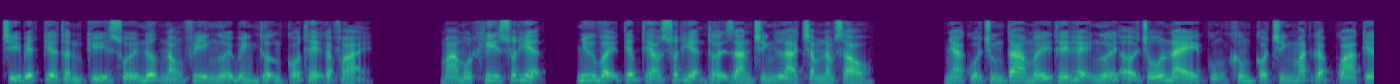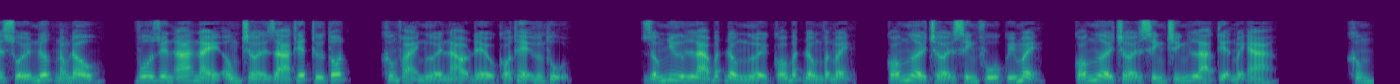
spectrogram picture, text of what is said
chỉ biết kia thần kỳ suối nước nóng phi người bình thường có thể gặp phải. Mà một khi xuất hiện, như vậy tiếp theo xuất hiện thời gian chính là trăm năm sau. Nhà của chúng ta mấy thế hệ người ở chỗ này cũng không có chính mắt gặp qua kia suối nước nóng đâu, vô duyên A này ông trời giả thiết thứ tốt, không phải người nào đều có thể hưởng thụ. Giống như là bất đồng người có bất đồng vận mệnh, có người trời sinh phú quý mệnh, có người trời sinh chính là tiện mệnh A. Không.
